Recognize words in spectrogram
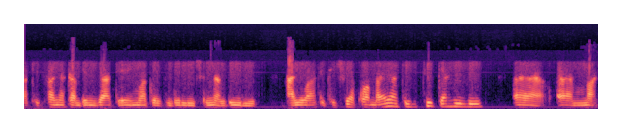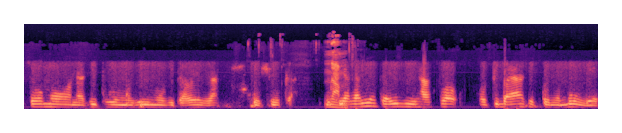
akifanya kampeni zake mwaka elfu mbili ishirini na mbili aliwahakikishia kwamba yeye akifika hivi uh, uh, masomo na vitu muhimu vitaweza kushuka. Ukiangalia sahizi haswa hotuba yake kwenye bunge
